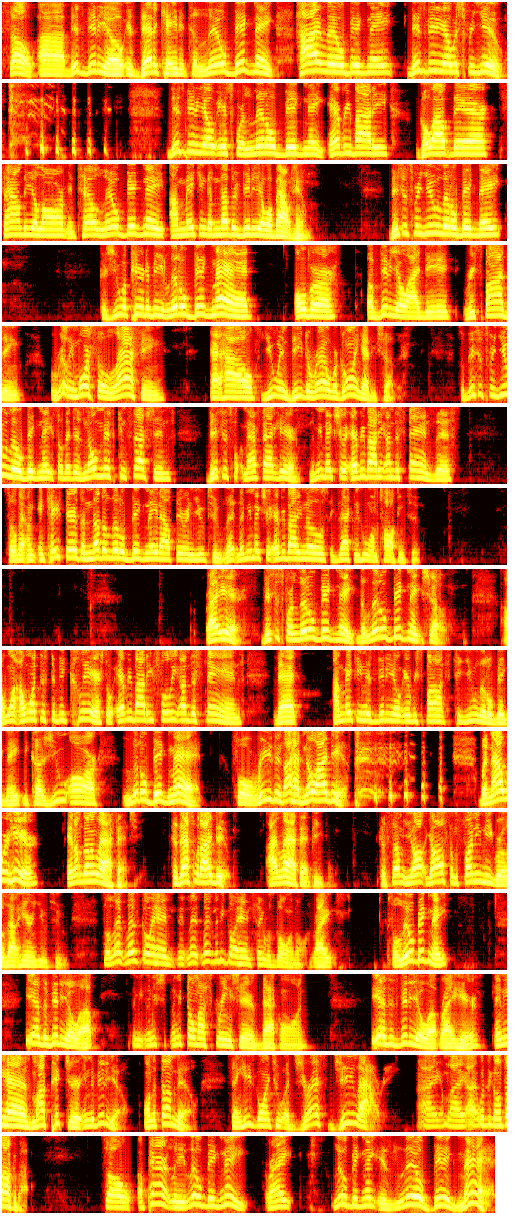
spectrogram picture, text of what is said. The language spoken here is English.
So uh this video is dedicated to Lil Big Nate. Hi, Lil Big Nate. This video is for you. this video is for little Big Nate. Everybody go out there, sound the alarm, and tell Lil Big Nate I'm making another video about him. This is for you, little Big Nate, because you appear to be little big mad over a video I did responding, really more so laughing at how you and D Darrell were going at each other. So this is for you, little big Nate, so that there's no misconceptions. This is for matter of fact, here. Let me make sure everybody understands this. So that in case there's another little big Nate out there in YouTube, let, let me make sure everybody knows exactly who I'm talking to. Right here. This is for little big Nate, the little big Nate show. I want I want this to be clear so everybody fully understands that I'm making this video in response to you, little big Nate, because you are little big mad for reasons I have no idea. but now we're here and I'm gonna laugh at you because that's what I do. I laugh at people because some y'all y'all some funny Negroes out here in YouTube. So let's let's go ahead. Let, let, let me go ahead and say what's going on, right? So Little Big Nate, he has a video up. Let me let me let me throw my screen shares back on. He has his video up right here, and he has my picture in the video on the thumbnail saying he's going to address G Lowry. All right, I'm like, all right, what's he gonna talk about? So apparently, Little Big Nate, right? Little Big Nate is Little Big mad.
